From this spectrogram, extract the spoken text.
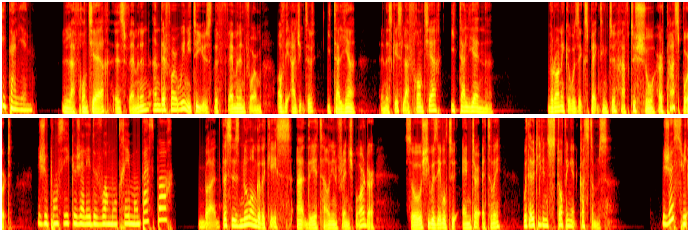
italienne. La frontière is feminine, and therefore we need to use the feminine form of the adjective italien. In this case, la frontière italienne. Veronica was expecting to have to show her passport. Je pensais que j'allais devoir montrer mon passeport, But this is no longer the case at the Italian French border, so she was able to enter Italy without even stopping at customs. Je suis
